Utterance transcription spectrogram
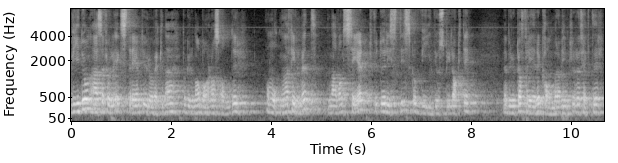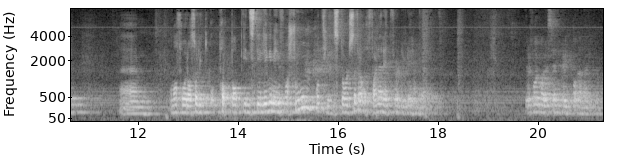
videoen er selvfølgelig ekstremt urovekkende pga. barnas alder og måten den er filmet. Den er avansert, futuristisk og videospillaktig med bruk av flere kameravinkler og effekter. Eh, og Man får altså litt pop-up-innstillinger med informasjon og tilståelse fra ofrene rett før de blir henrettet. Dere får bare se et klipp av denne videoen.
